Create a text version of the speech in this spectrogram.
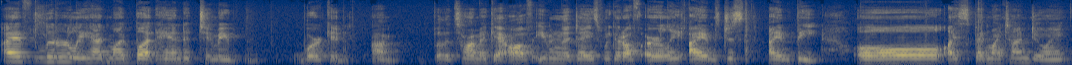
I've literally had my butt handed to me working. Um, by the time I get off, even the days we get off early, I am just, I am beat. All I spend my time doing.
